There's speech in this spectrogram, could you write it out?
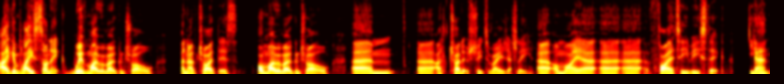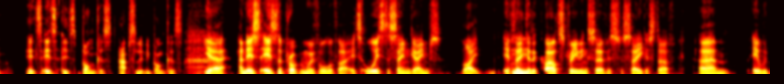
I can play Sonic with my remote control, and I've tried this on my remote control. Um, uh, I tried it with Streets of Rage actually uh, on my uh, uh, uh, Fire TV stick. Can. It's it's it's bonkers, absolutely bonkers. Yeah, and this is the problem with all of that. It's always the same games. Like if they Mhm. did a cloud streaming service for Sega stuff, um, it would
